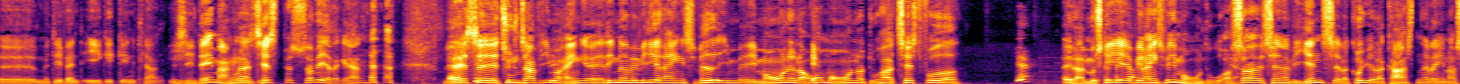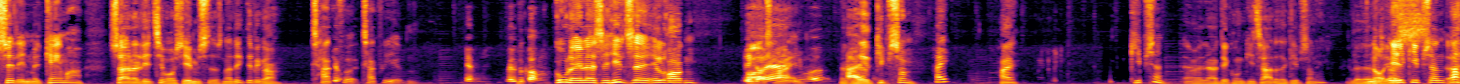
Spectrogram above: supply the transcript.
Øh, men det vandt ikke genklang. Hvis i en dag mangler en test, så vil jeg da gerne. Lasse, tusind tak, fordi I må ringe. Er det ikke noget med, at vi lige ringes ved i, i morgen eller overmorgen, når du har testfodret? Ja. Eller måske øh, vi ringes ved i morgen, du. Og så sender vi Jens, eller Gry, eller Karsten, eller en og os selv ind med et kamera. Så er der lidt til vores hjemmeside. Sådan. Er det ikke det, vi gør? Tak for, tak for hjælpen. Jamen, velbekomme. God dag, Lasse. Hils uh, Elrocken. Det gør jeg hej. i måde. Jeg Hej. hedder Gibson. Gibson? Jamen, ja, det er kun en guitar, der hedder Gibson, ikke? Eller, Nå, El Gibson. Ja.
